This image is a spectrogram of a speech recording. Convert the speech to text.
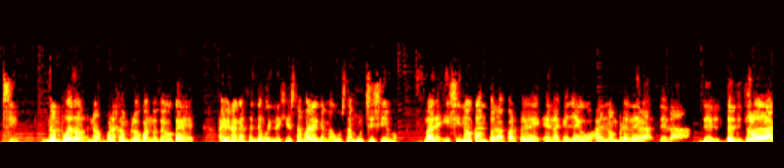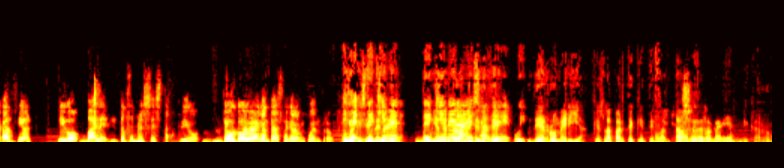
Sí. No puedo, no, por ejemplo, cuando tengo que. Hay una canción de Whitney Houston, ¿vale? Que me gusta muchísimo, ¿vale? Y si no canto la parte de- en la que llego al nombre de la, de la, del, del título de la canción, digo, vale, entonces no es esta. Digo, tengo que volver a cantar hasta que lo encuentro. ¿Y de, de quién, Night, era, de quién era esa dice de...? Uy, de romería, que es la parte que te Uy, faltaba de romería. de mi carro.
